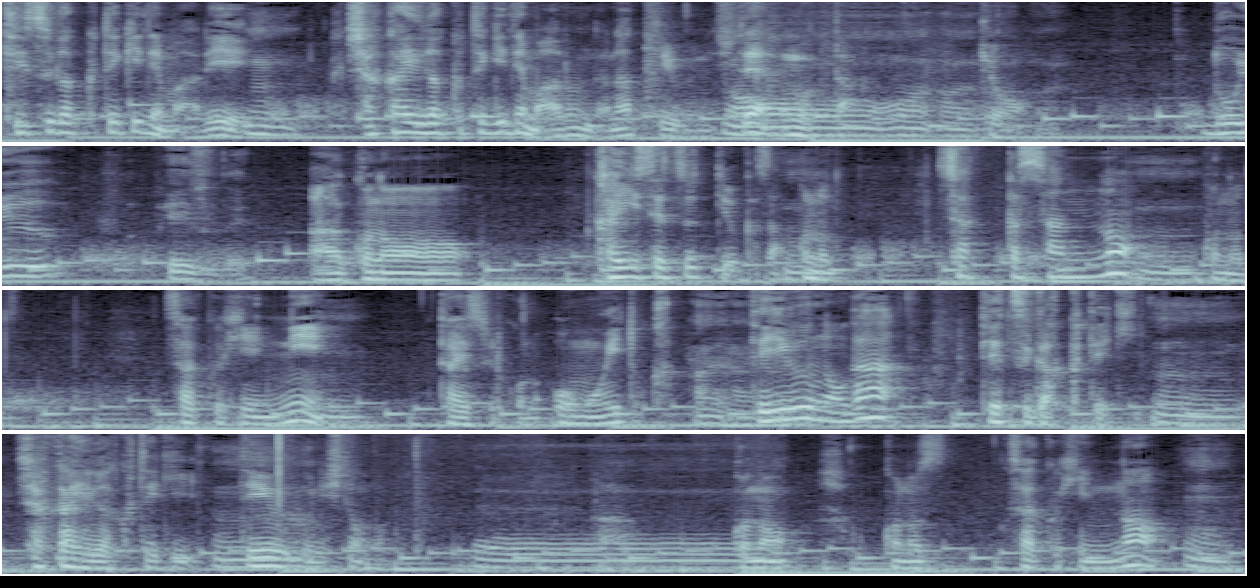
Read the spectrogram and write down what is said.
哲学的でもあり、うん。社会学的でもあるんだなっていうふうにして思った。今今どういうフェーズで？あこの解説っていうかさ、うん。この作家さんのうん。この作品うにん。対するこの思いとかっていうのが哲学的。うん。社会学的っていうふうにして思った、このこの作品のうん。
